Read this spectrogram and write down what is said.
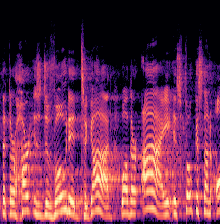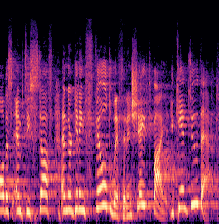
that their heart is devoted to God while their eye is focused on all this empty stuff and they're getting filled with it and shaped by it. You can't do that.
